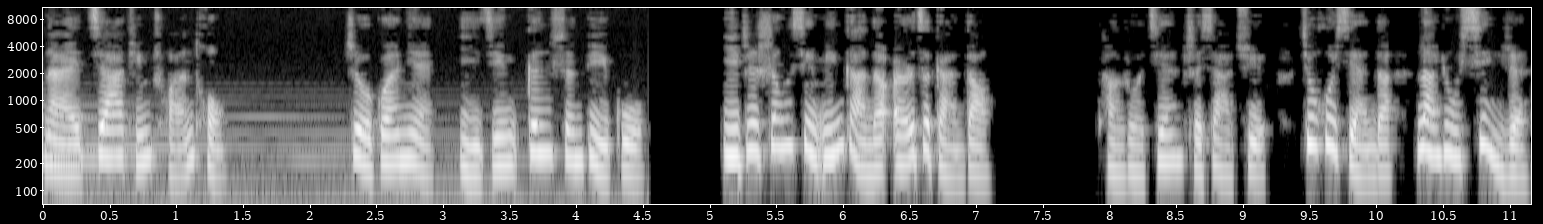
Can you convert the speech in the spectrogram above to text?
乃家庭传统。这观念已经根深蒂固，以致生性敏感的儿子感到，倘若坚持下去，就会显得滥用信任，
